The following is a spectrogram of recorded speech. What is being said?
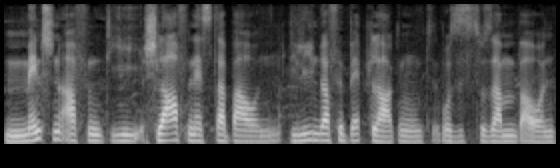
Menschenaffen, die Schlafnester bauen. Die lieben dafür Bettlaken, wo sie es zusammenbauen.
